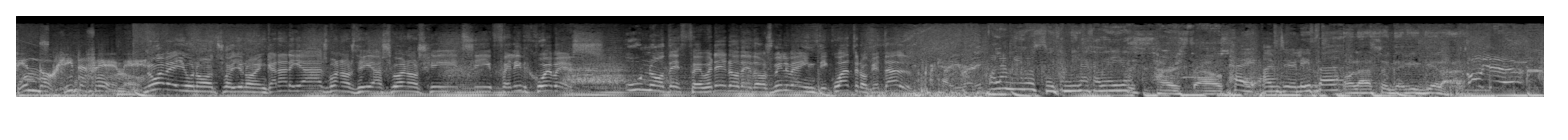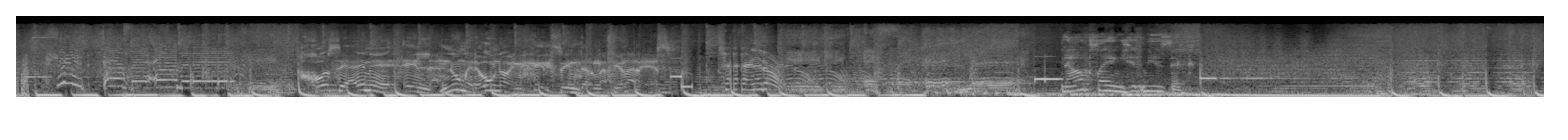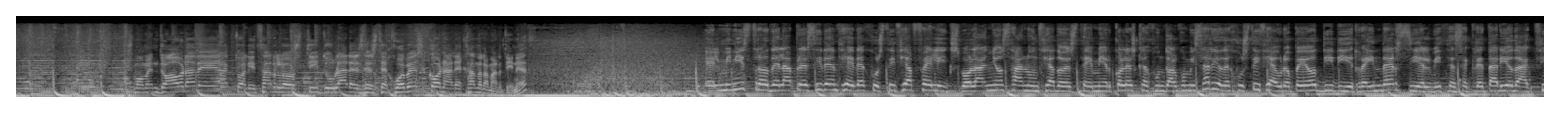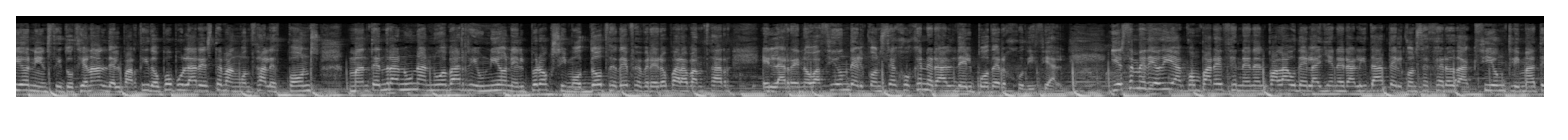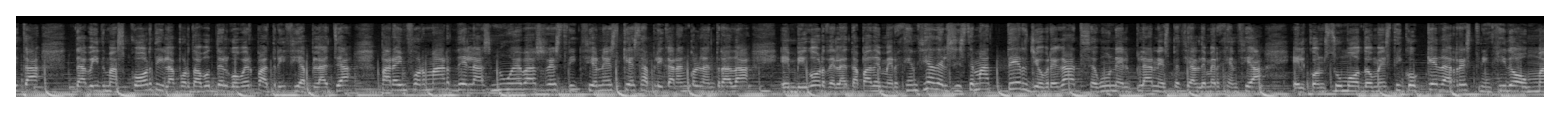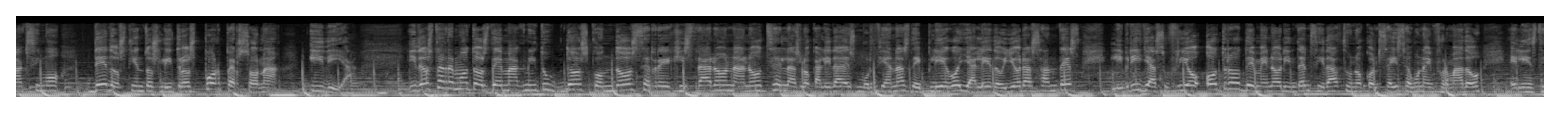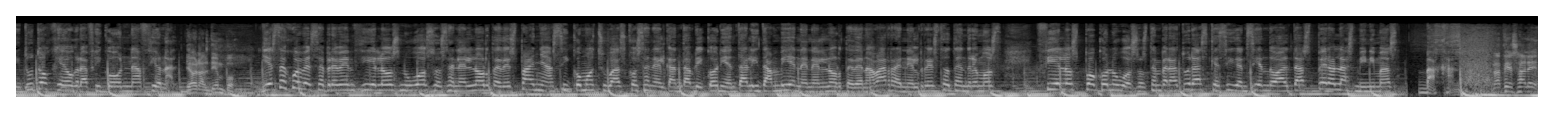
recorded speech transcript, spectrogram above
Reproduciendo Hit FM. 9 y 1, 8 y 1 en Canarias. Buenos días, buenos hits y feliz jueves. 1 de febrero de 2024. ¿Qué tal? Hola amigos, soy Camila Cabello. This is Harry Styles. Hey, I'm Dua Lipa. Hola, soy David Guetta. ¡Oh, yeah! Hit FM. José A.M. en la número 1 en hits internacionales. Turn it on. Now playing hit music. Es momento ahora de actualizar los titulares de este jueves con Alejandra Martínez. El ministro de la Presidencia y de Justicia, Félix Bolaños, ha anunciado este miércoles que junto al comisario de Justicia Europeo, Didi Reinders, y el vicesecretario de Acción Institucional del Partido Popular, Esteban González Pons, mantendrán una nueva reunión el próximo 12 de febrero para avanzar en la renovación del Consejo General del Poder Judicial. Y este mediodía comparecen en el Palau de la Generalitat el consejero de Acción Climática, David Mascort, y la portavoz del Gobierno, Patricia Playa, para informar de las nuevas restricciones que se aplicarán con la entrada en vigor de la etapa de emergencia del sistema Ter Llobregat. Según el Plan Especial de Emergencia, el consumo doméstico queda restringido a un máximo de 200 litros por persona y día. Y dos terremotos de magnitud 2,2 se registraron anoche en las localidades murcianas de Pliego y Aledo y horas antes Librilla sufrió otro de menor intensidad 1,6 según ha informado el Instituto Geográfico Nacional. Y ahora el tiempo. Y este jueves se prevén cielos nubosos en el norte de España, así como chubascos en el Cantábrico Oriental y también en el norte de Navarra. En el resto tendremos cielos poco nubosos, temperaturas que siguen siendo altas, pero las mínimas bajan. Gracias, Ale.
